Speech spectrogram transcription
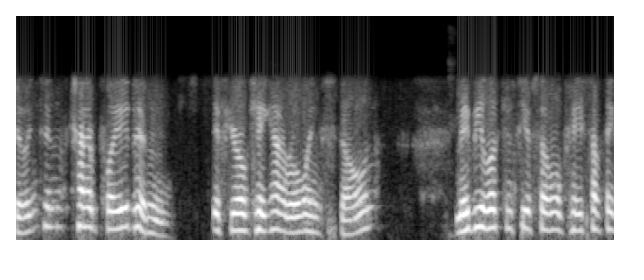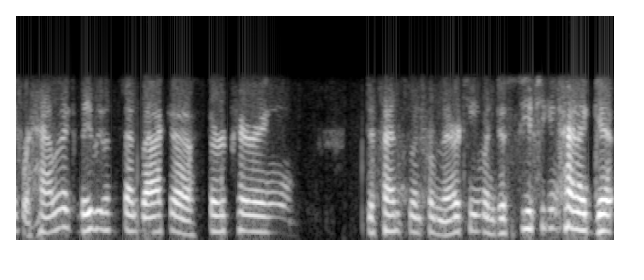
Kylington's kind of played, and if you're okay kind of rolling stone, maybe look and see if someone will pay something for Hamonic. Maybe even send back a third pairing defenseman from their team and just see if you can kind of get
